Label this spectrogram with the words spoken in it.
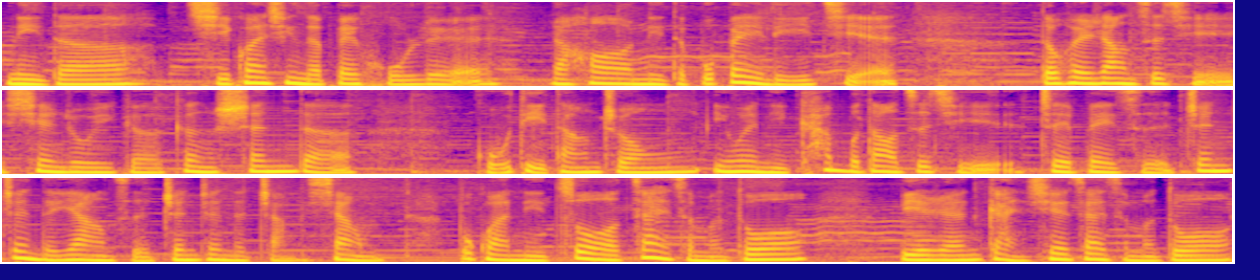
你的习惯性的被忽略，然后你的不被理解，都会让自己陷入一个更深的谷底当中，因为你看不到自己这辈子真正的样子，真正的长相，不管你做再怎么多。别人感谢再怎么多，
